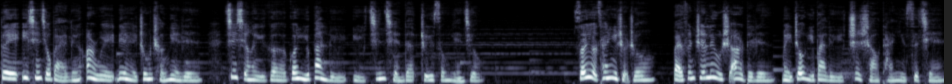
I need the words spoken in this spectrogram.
对一千九百零二位恋爱中成年人进行了一个关于伴侣与金钱的追踪研究。所有参与者中，百分之六十二的人每周与伴侣至少谈一次钱，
